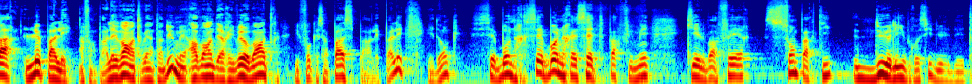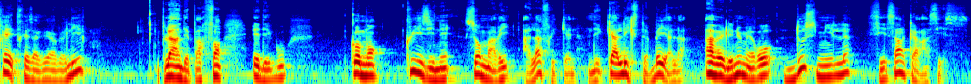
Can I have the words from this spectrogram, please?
par le palais. Enfin, par les ventres, bien entendu, mais avant d'arriver au ventre, il faut que ça passe par les palais. Et donc, ces bonnes, ces bonnes recettes parfumées qu'il va faire sont parties du livre aussi, des très, très agréable à lire, plein de parfums et des goûts. Comment cuisiner son mari à l'africaine, des Calixte Beyala, avec le numéro 12646.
